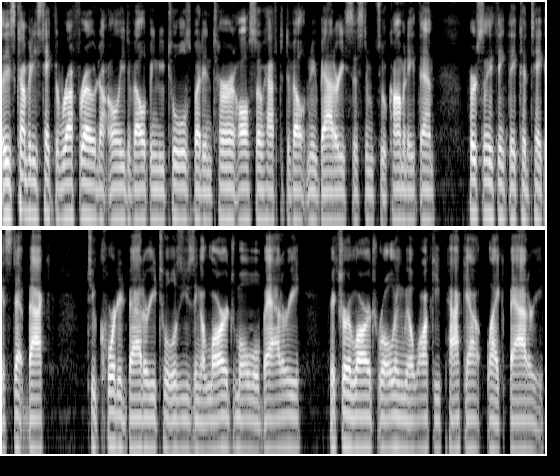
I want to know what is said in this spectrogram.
These companies take the rough road, not only developing new tools, but in turn also have to develop new battery systems to accommodate them. Personally, think they could take a step back to corded battery tools using a large mobile battery. Picture a large rolling Milwaukee pack-out like battery.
